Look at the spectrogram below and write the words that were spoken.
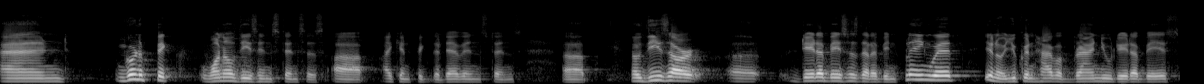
and I'm going to pick one of these instances. Uh, I can pick the dev instance. Uh, now these are uh, databases that I've been playing with. You know, you can have a brand new database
